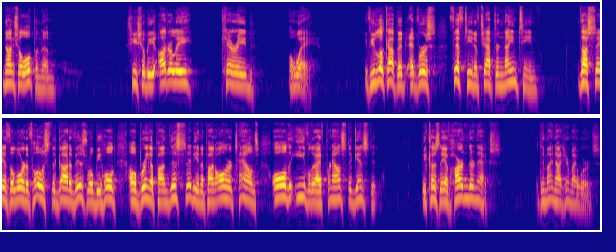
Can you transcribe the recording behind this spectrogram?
none shall open them. She shall be utterly carried away. If you look up at, at verse 15 of chapter 19, Thus saith the Lord of hosts, the God of Israel Behold, I'll bring upon this city and upon all her towns all the evil that I have pronounced against it, because they have hardened their necks, that they might not hear my words.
